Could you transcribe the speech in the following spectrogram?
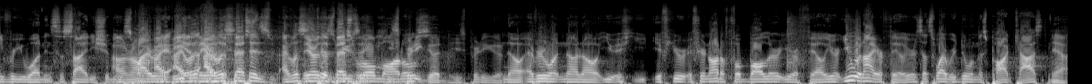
everyone in society should be I inspiring I, to be. I, and li- they I are the best- to his. I listen they are to the his best music. role He's pretty good. He's pretty good. No, everyone. No, no. You if you if you're if you're not a footballer, you're a failure. You and I are failures. That's why we're doing this podcast. Yeah.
